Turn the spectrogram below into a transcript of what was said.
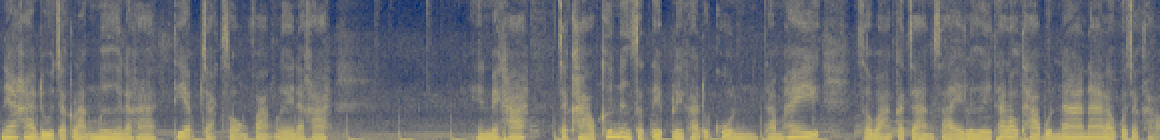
เนี่ยค่ะดูจากหลังมือนะคะ เทียบจากสองฝั่งเลยนะคะ เห็นไหมคะ จะขาวขึ้นหนึ่งสเต็ปเลยค่ะทุกคนทำให้สว่างกระจ่างใสเลย ถ้าเราทาบนหน้าหน้าเราก็จะขาว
